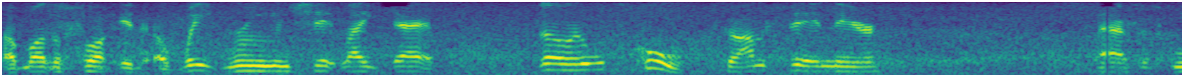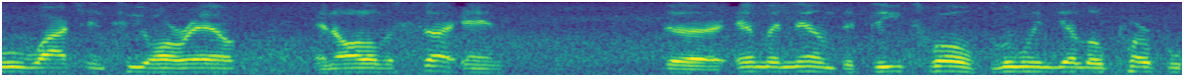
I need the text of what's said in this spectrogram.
a motherfucking a weight room and shit like that. So it was cool. So I'm sitting there after school watching TRL, and all of a sudden, the Eminem, the D12 Blue and Yellow Purple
